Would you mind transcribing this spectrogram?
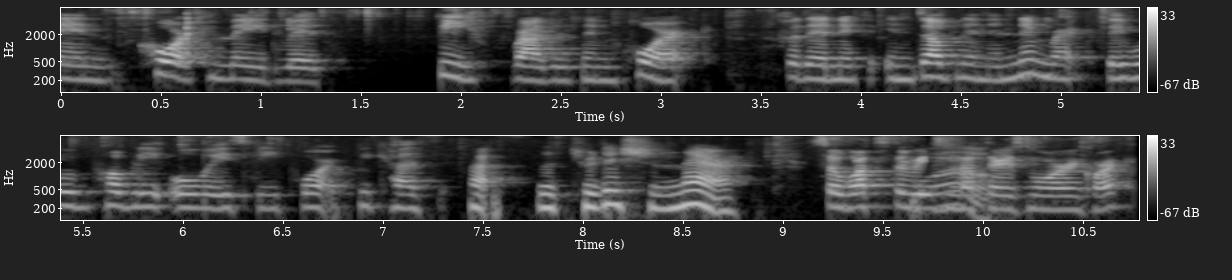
in Cork made with beef rather than pork. But then, if in Dublin and Limerick, they will probably always be pork because That's the tradition there. So what's the reason Wow. that there's more in Cork?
